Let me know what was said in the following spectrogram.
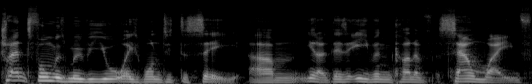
Transformers movie you always wanted to see. Um, you know, there's even kind of Soundwave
